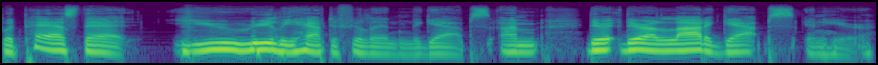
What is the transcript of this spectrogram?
But past that, you really have to fill in the gaps. I'm there. There are a lot of gaps in here.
